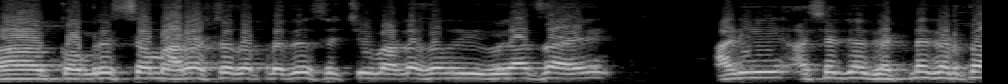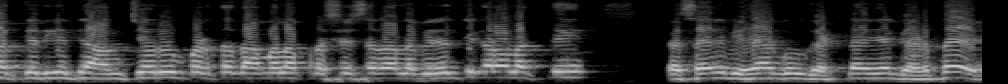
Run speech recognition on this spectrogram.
काँग्रेसचा महाराष्ट्राचा प्रदेश सचिव मागासवर्गीय विभागाचा आहे. आणि अशा ज्या घटना घडतात कधी कधी आमच्यावरून पडतात आम्हाला प्रशासनाला विनंती करावी लागते. का साहेब ह्या घटना ज्या घडतायत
